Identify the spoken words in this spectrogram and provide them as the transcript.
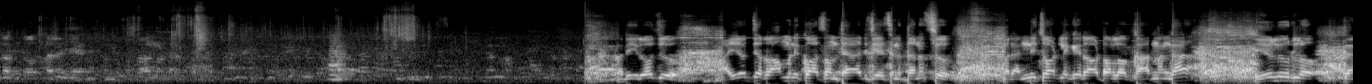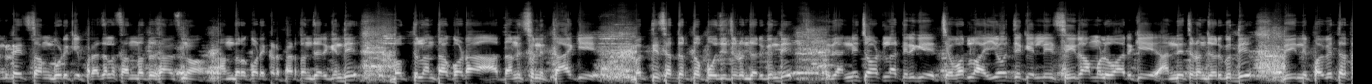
కోసం చూస్తున్నారండి మరి ఈ రోజు అయోధ్య రాముని కోసం తయారు చేసిన ధనస్సు మరి అన్ని చోట్లకి రావడంలో కారణంగా ఏలూరులో వెంకటేశ్వర స్వామి గుడికి ప్రజల సందర్శనం అందరూ కూడా ఇక్కడ పెడతాం జరిగింది. భక్తులంతా కూడా ఆ ధనుసుని తాకి భక్తి శ్రద్ధలతో పూజించడం జరిగింది. ఇది అన్ని చోట్ల తిరిగి చివరిలో అయోధ్యకి వెళ్ళి శ్రీరాములు వారికి అందించడం జరుగుద్ది. దీన్ని పవిత్రత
